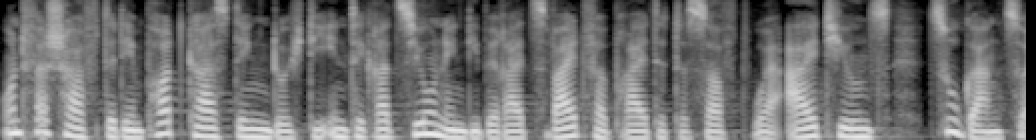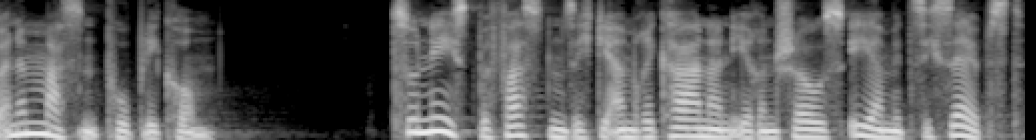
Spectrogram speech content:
und verschaffte dem Podcasting durch die Integration in die bereits weit verbreitete Software iTunes Zugang zu einem Massenpublikum. Zunächst befassten sich die Amerikaner in ihren Shows eher mit sich selbst.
